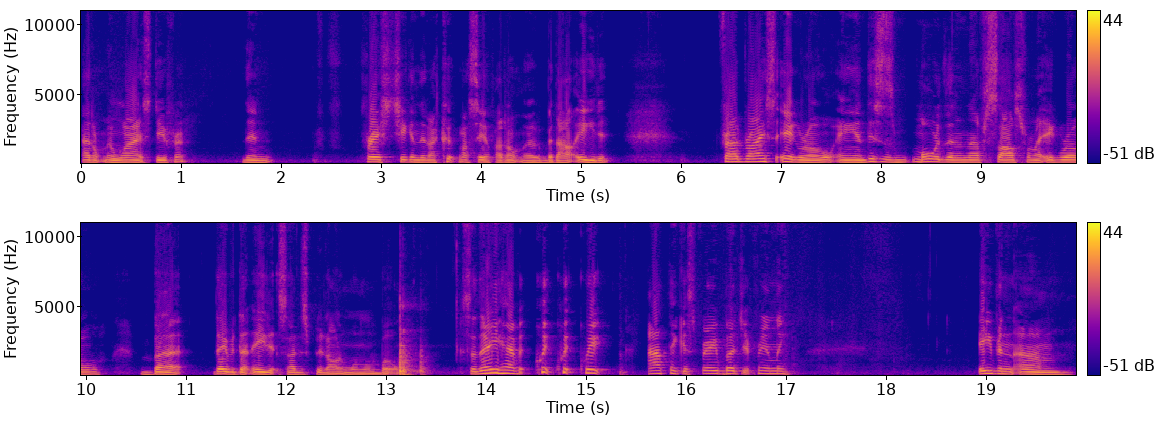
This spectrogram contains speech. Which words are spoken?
I don't know why it's different than fresh chicken that I cook myself. I don't know, but I'll eat it. Fried rice, egg roll, and this is more than enough sauce for my egg roll, but David doesn't eat it, so I just put it all in one little bowl. So there you have it. Quick, quick, quick. I think it's very budget friendly. Even um,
